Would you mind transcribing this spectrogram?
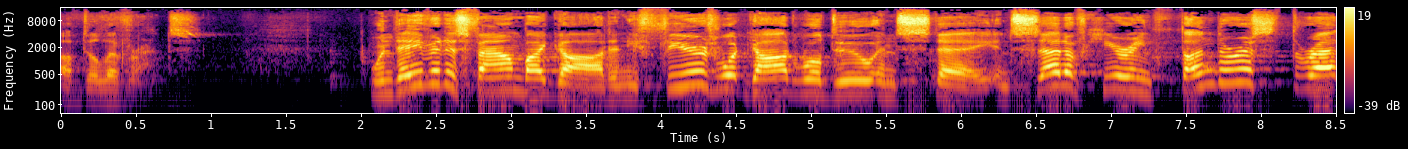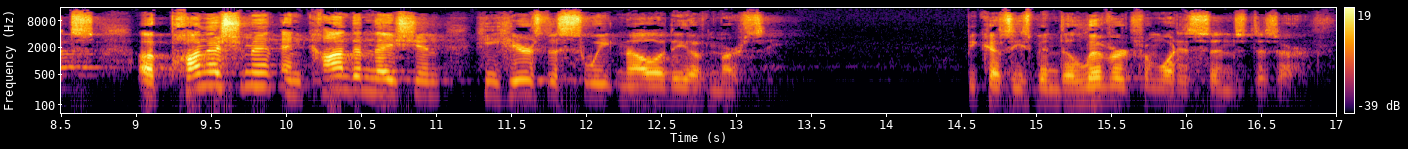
of deliverance. When David is found by God and he fears what God will do and stay, instead of hearing thunderous threats of punishment and condemnation, he hears the sweet melody of mercy because he's been delivered from what his sins deserve.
